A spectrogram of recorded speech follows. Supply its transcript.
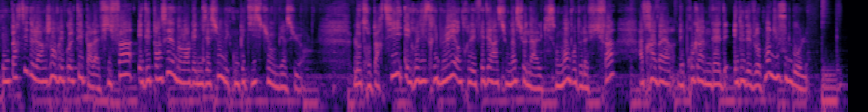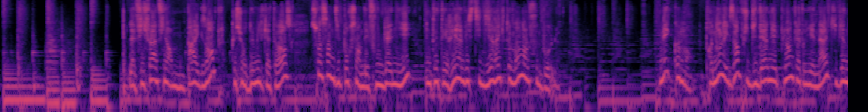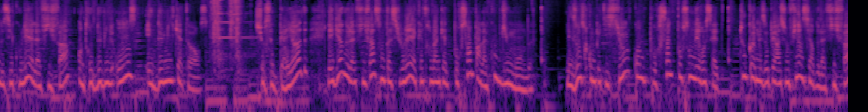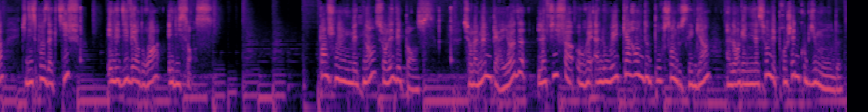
Une partie de l'argent récolté par la FIFA est dépensée dans l'organisation des compétitions, bien sûr. L'autre partie est redistribuée entre les fédérations nationales qui sont membres de la FIFA à travers les programmes d'aide et de développement du football. La FIFA affirme par exemple que sur 2014, 70% des fonds gagnés ont été réinvestis directement dans le football. Mais comment? Prenons l'exemple du dernier plan quadriennal qui vient de s'écouler à la FIFA entre 2011 et 2014. Sur cette période, les gains de la FIFA sont assurés à 84% par la Coupe du Monde. Les autres compétitions comptent pour 5% des recettes, tout comme les opérations financières de la FIFA, qui dispose d'actifs, et les divers droits et licences. Penchons-nous maintenant sur les dépenses. Sur la même période, la FIFA aurait alloué 42% de ses gains à l'organisation des prochaines Coupes du Monde.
